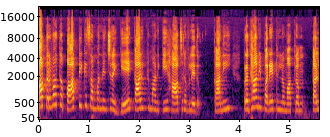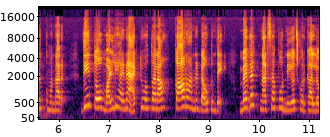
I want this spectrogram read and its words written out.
ఆ తర్వాత పార్టీకి సంబంధించిన ఏ కార్యక్రమానికి హాజరవ్వలేదు. కానీ ప్రధాని పర్యటనలో మాత్రం తళుక్కుమన్నారు. దీంతో మళ్ళీ ఆయన యాక్టివ్ అవుతారా? కారా అన్న డౌట్ ఉంది. మెదక్ నర్సాపూర్ నియోజకవర్గాల్లో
